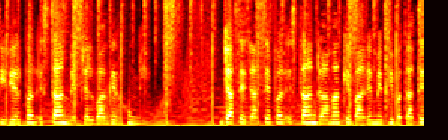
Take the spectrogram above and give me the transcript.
سیریل پر استان میں جلوہ گر ہوں گی۔ جاتے جاتے پرستان ڈرامہ کے بارے میں بھی بتاتے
